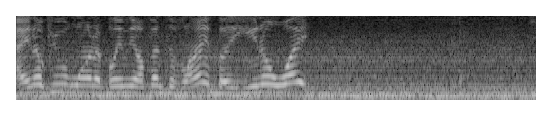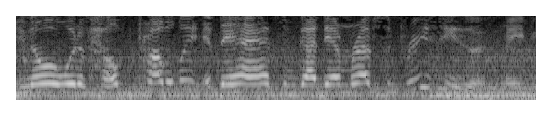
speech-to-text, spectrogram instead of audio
I know people want to blame the offensive line, but you know what? You know what would have helped probably if they had some goddamn reps in preseason, maybe.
